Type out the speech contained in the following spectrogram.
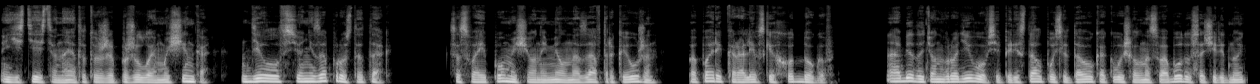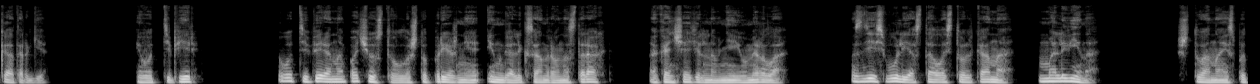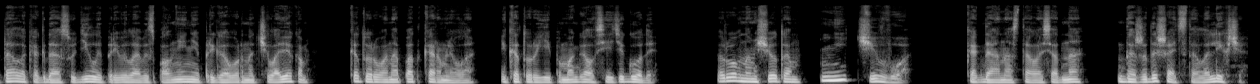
Естественно, этот уже пожилой мужчинка делал все не за просто так. Со своей помощью он имел на завтрак и ужин по паре королевских хот-догов, а обедать он вроде и вовсе перестал после того, как вышел на свободу с очередной каторги. И вот теперь... Вот теперь она почувствовала, что прежняя Инга Александровна Страх окончательно в ней умерла. Здесь в Улье осталась только она, Мальвина. Что она испытала, когда осудила и привела в исполнение приговор над человеком, которого она подкармливала и который ей помогал все эти годы? Ровным счетом ничего. Когда она осталась одна, даже дышать стало легче.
